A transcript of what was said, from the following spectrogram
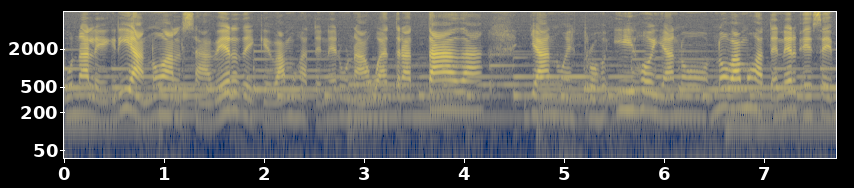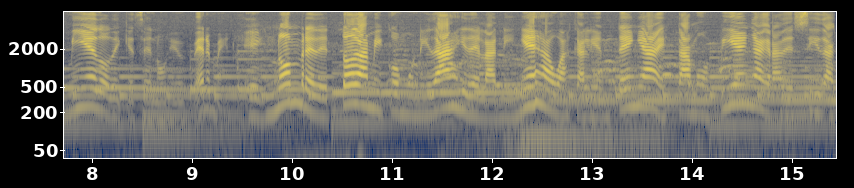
una alegría, ¿no? Al saber de que vamos a tener una agua tratada, ya nuestros hijos ya no, no vamos a tener ese miedo de que se nos enfermen. En nombre de toda mi comunidad y de la niñez aguascalienteña, estamos bien agradecidas.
